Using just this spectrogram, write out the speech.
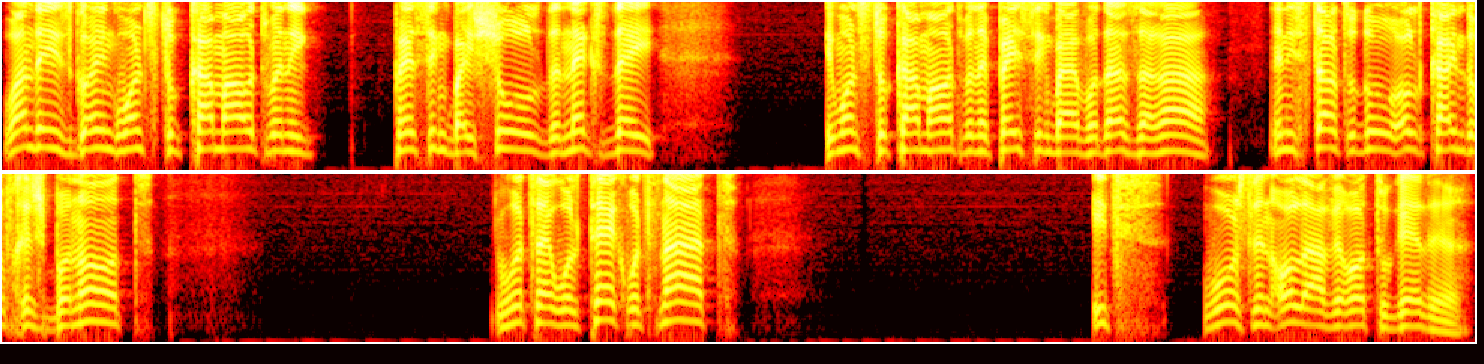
one day is going wants to come out when he passing by shul, the next day he wants to come out when they're passing by avodah zarah, and he start to do all kind of cheshbonot. What I will take, what's not. It's worse than all averot together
